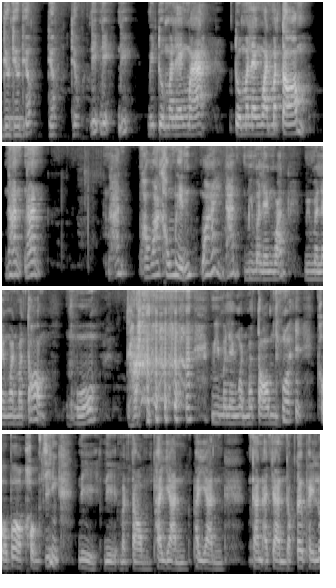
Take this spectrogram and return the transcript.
เดี๋ยวเดี๋ยวเดี๋ยวเดี๋ยวเดี๋ยวนี่นี่นี่มีตัวแมลงมา ตัวแมลงวันมาตอม นั่นนั่นนั่น เพราะว่าเขาเหม็นว้ายนั่นมีแมลงวัน มีแมลงวันมาตอมโอ้โหมีแมลงวันมาตอมด้วย ขอบอกของจริง นี่นี่มาตอมพยันพยันท่านอาจารย์ ดรไพโร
